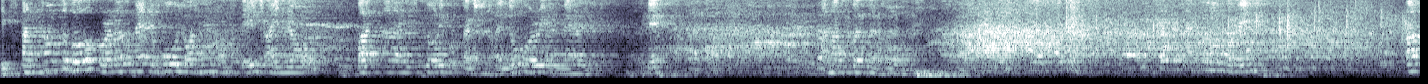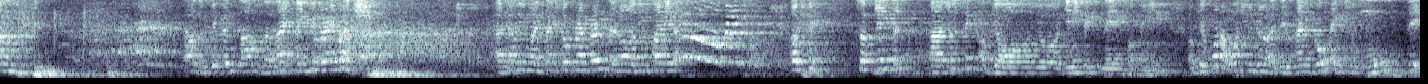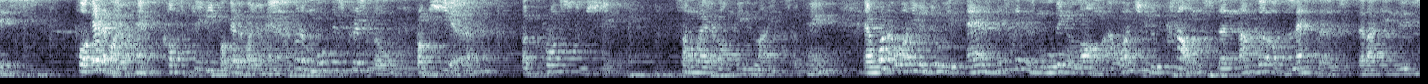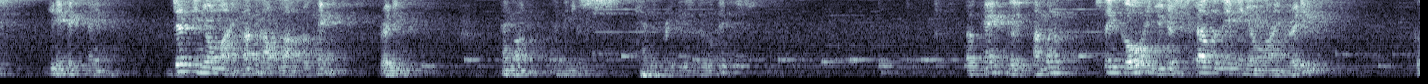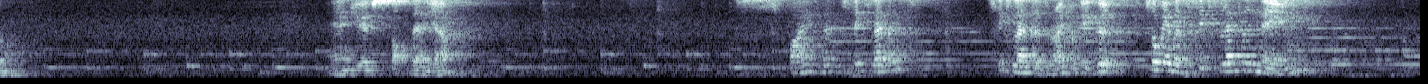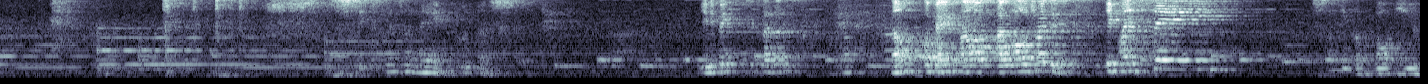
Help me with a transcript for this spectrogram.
It's uncomfortable for another man to hold your hand on stage, I know, but uh, it's purely professional. And don't worry, I'm married. Okay? My husband's at home. So, okay. So for me. Um, that was the biggest laugh of the night. Thank you very much. I tell you my sexual preference, and all of you find it. Oh, very fun. Okay. So Jason, uh, just think of your, your guinea pig's name for me. Okay, what I want you to do is this. I'm going to move this. Forget about your hand. Completely forget about your hand. I'm going to move this crystal from here across to here. Somewhere along these lines, okay? And what I want you to do is, as this thing is moving along, I want you to count the number of letters that are in this guinea pig's name. Just in your mind, nothing out loud, okay? Ready? Hang on, let me just calibrate this a little bit. Okay, good. I'm going to say go and you just spell the name in your mind. Ready? Go. And you have stopped there, yeah? Five letters? Six letters? Six letters, right? Okay, good. So we have a six letter name. Six letter name, goodness. Guinea pig, six letters? No? Okay, uh, I'll, I'll try this. If I say something about you,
